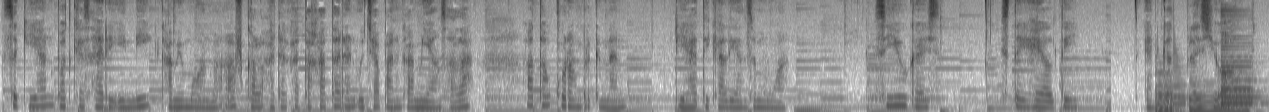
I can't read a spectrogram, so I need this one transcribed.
Sekian podcast hari ini. Kami mohon maaf kalau ada kata-kata dan ucapan kami yang salah atau kurang berkenan di hati kalian semua. See you guys. Stay healthy and God bless you all.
